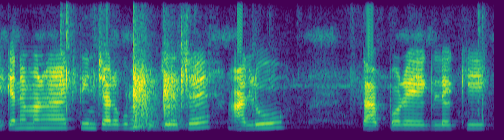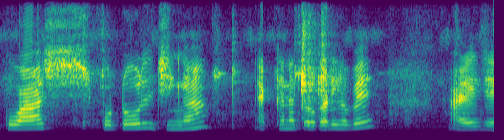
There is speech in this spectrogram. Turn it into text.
এখানে মনে হয় তিন, চার রকমের সবজি আছে। আলু, তারপরে এগুলো কি, কোয়াশ, পটল, ঝিঙা, একখানে তরকারি হবে। আর এই যে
